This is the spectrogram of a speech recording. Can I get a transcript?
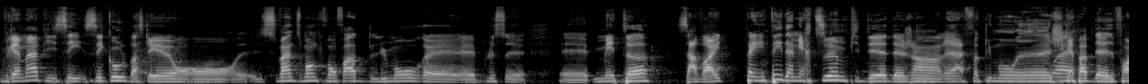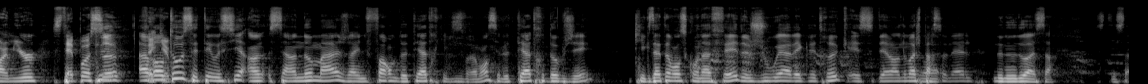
vraiment, puis c'est c'est cool parce que on, on- souvent du monde qui vont faire de l'humour euh, plus euh, euh, méta, ça va être teinté d'amertume puis de, de genre ah, fuck l'humour, euh, je suis Ouais. capable de, de faire mieux. C'était pas Puis, ça. Avant que- tout, c'était aussi un, c'est un hommage à une forme de théâtre qui existe vraiment, c'est le théâtre d'objets, qui est exactement ce qu'on a fait, de jouer avec les trucs, et c'était un hommage personnel de Nodo à ça. C'était ça.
